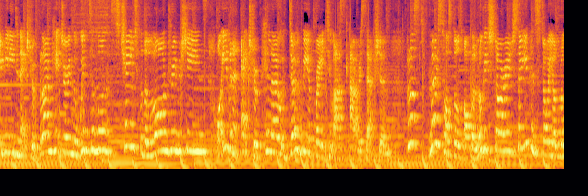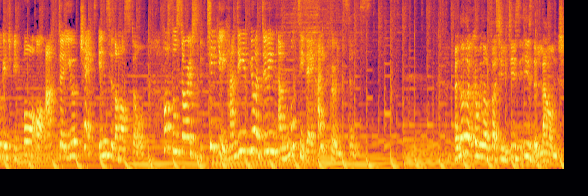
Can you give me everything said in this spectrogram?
If you need an extra blanket during the winter months, change for the laundry machines, or even an extra pillow, don't be afraid to ask at reception. Plus, most hostels offer luggage storage, so you can store your luggage before or after you have checked into the hostel. Hostel storage is particularly handy if you are doing a multi-day hike, for instance. Another communal facilities is the lounge.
